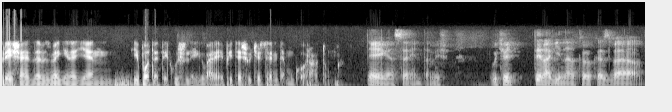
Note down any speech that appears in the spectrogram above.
préselni, de ez megint egy ilyen hipotetikus légvárépítés, úgyhogy szerintem ugorhatunk. Igen, szerintem is. Úgyhogy tényleg innentől kezdve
